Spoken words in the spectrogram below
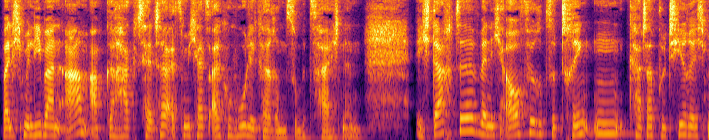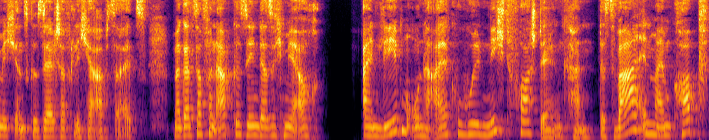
weil ich mir lieber einen Arm abgehackt hätte, als mich als Alkoholikerin zu bezeichnen. Ich dachte, wenn ich aufhöre zu trinken, katapultiere ich mich ins gesellschaftliche Abseits. Mal ganz davon abgesehen, dass ich mir auch ein Leben ohne Alkohol nicht vorstellen kann. Das war in meinem Kopf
